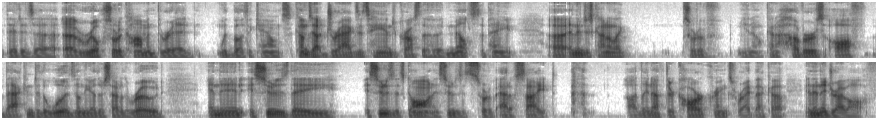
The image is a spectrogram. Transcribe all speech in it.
that is a, a real sort of common thread with both accounts. Comes out, drags its hand across the hood, melts the paint, uh, and then just kind of like, sort of, you know, kind of hovers off back into the woods on the other side of the road. And then as soon as they, as soon as it's gone, as soon as it's sort of out of sight, oddly enough, their car cranks right back up, and then they drive off.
